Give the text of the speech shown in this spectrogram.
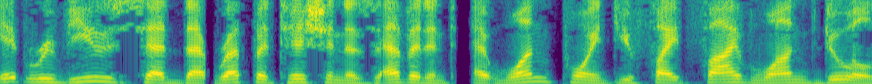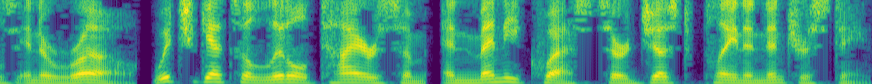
It reviews said that repetition is evident, at one point you fight five wand duels in a row, which gets a little tiresome, and many quests are just plain uninteresting.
